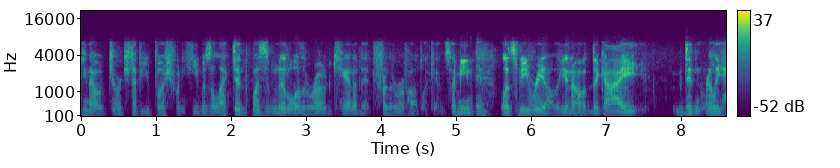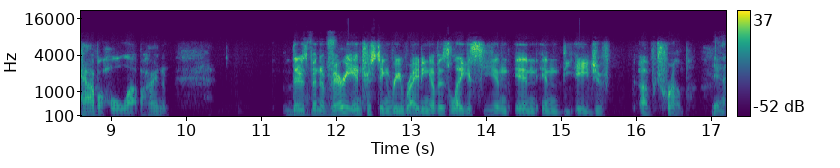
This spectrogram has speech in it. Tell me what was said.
you know george w bush when he was elected was a middle of the road candidate for the republicans i mean Yep. let's be real you know the guy didn't really have a whole lot behind him there's been a very interesting rewriting of his legacy in in in the age of of trump Yeah.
